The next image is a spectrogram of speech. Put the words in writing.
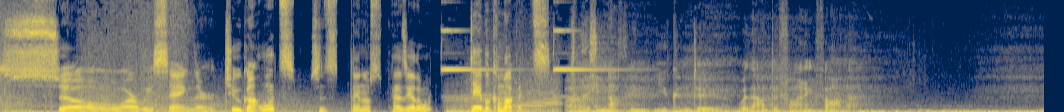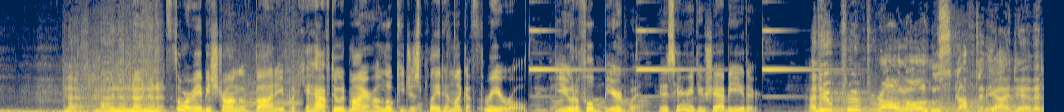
So, are we saying there are two gauntlets, since Thanos has the other one? Table comeuppance. There's nothing you can do without defying Father. No, no, no, no, no, no. Thor may be strong of body, but you have to admire how Loki just played him like a three-year-old. Beautiful beard win, and his hair ain't too shabby either. And who proved wrong all who scoffed at the idea that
